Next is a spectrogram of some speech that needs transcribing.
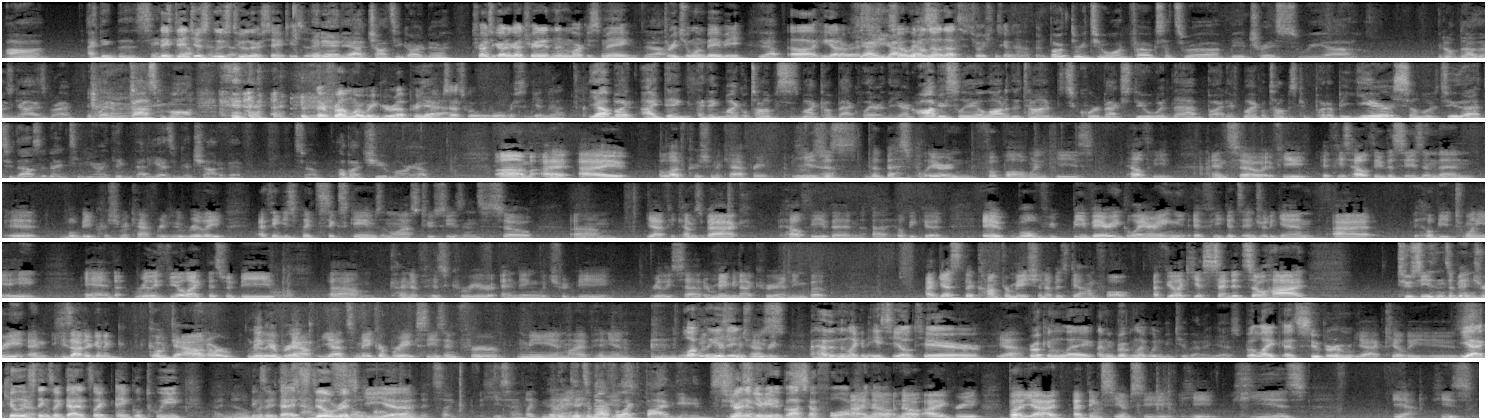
Um, I think the Saints. They did just lose two of their safeties. Though. They did, yeah. Chauncey Gardner. Chauncey Gardner got traded, and then Marcus Maye, Yeah. three two one baby. Yep. Uh, he got arrested. Yeah, he got so we don't know arrested. that situation's gonna happen. Both three, two, one, folks. That's uh, me and Trace. We uh, we don't know those guys, but I played them in basketball. They're from where we grew up, pretty Yeah. much. That's what, we, what we're getting at. yeah, but I think I think Michael Thomas is my comeback player of the year, and obviously a lot of the times quarterbacks do win that. But if Michael Thomas can put up a year similar to that 2019 year, I think that he has a good shot of it. So, how about you, Mario? Um, I I love Christian McCaffrey. He's Yeah. just the best player in football when he's healthy. And so if he if he's healthy this season, then it will be Christian McCaffrey who really I think he's played six games in the last two seasons. So um, yeah, if he comes back healthy, then uh, he'll be good. It will be very glaring if he gets injured again. Uh, he'll be 28, and really feel like this would be um, kind of his career ending, which would be really sad, or maybe not career ending, but I guess the confirmation of his downfall. I feel like he ascended so high, two seasons of injury, and he's either going to go down or Make really or break. boun- yeah, it's make or break season for me, in my opinion. Luckily, his injuries haven't been like an ACL tear, Yeah, broken leg. I mean, broken leg wouldn't be too bad, I guess. But like a super, yeah, Achilles. yeah, Achilles, Yeah. things like that. It's like ankle tweak. I know, things but like it that. It's still happens so risky, yeah. It's like he's had like nine. And it gets him out for injuries. like five games. Just trying to give you the glass half full option. I know, no, I agree, but yeah, I I think CMC he he is, yeah, he's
